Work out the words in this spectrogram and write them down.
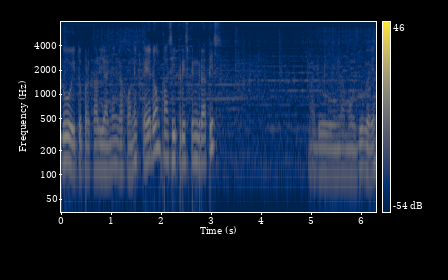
Aduh itu perkaliannya nggak connect. Kayak dong kasih free spin gratis. Aduh nggak mau juga ya.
